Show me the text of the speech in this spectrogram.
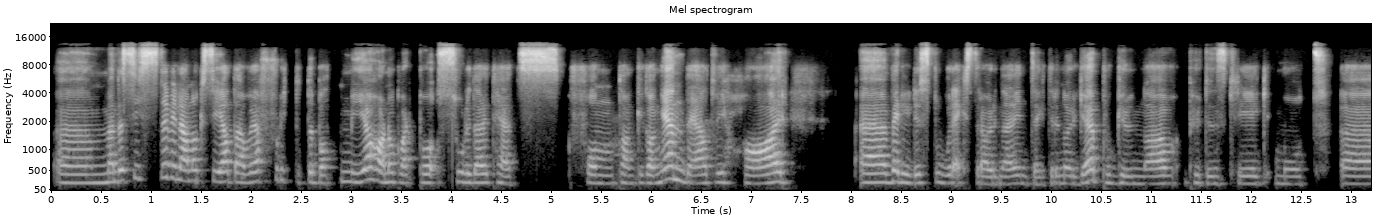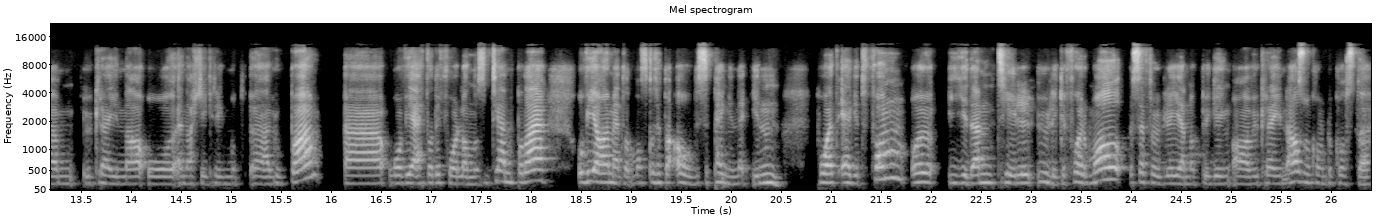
Men det siste vil jeg nok si at der hvor jeg har flyttet debatten mye, har nok vært på solidaritetsfondtankegangen. Det at vi har veldig store ekstraordinære inntekter i Norge pga. Putins krig mot Ukraina og energikrig mot Europa. Uh, og vi er et av de få landene som tjener på det. Og vi har ment at man skal sette alle disse pengene inn på et eget fond og gi dem til ulike formål. Selvfølgelig gjenoppbygging av Ukraina, som kommer til å koste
